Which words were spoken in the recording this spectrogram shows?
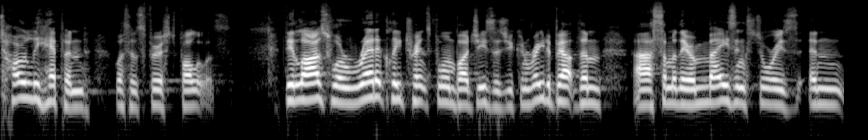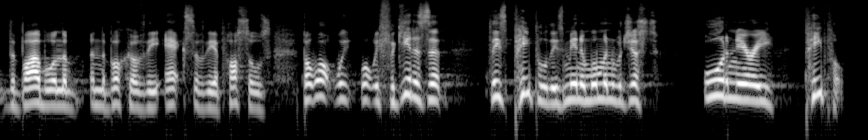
totally happened with his first followers. Their lives were radically transformed by Jesus. You can read about them, uh, some of their amazing stories in the Bible, in the, in the book of the Acts of the Apostles. But what we, what we forget is that these people, these men and women, were just ordinary people.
